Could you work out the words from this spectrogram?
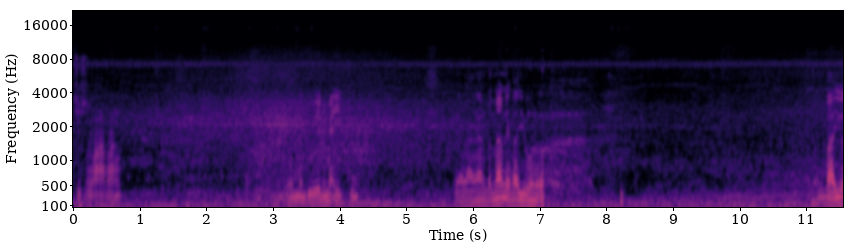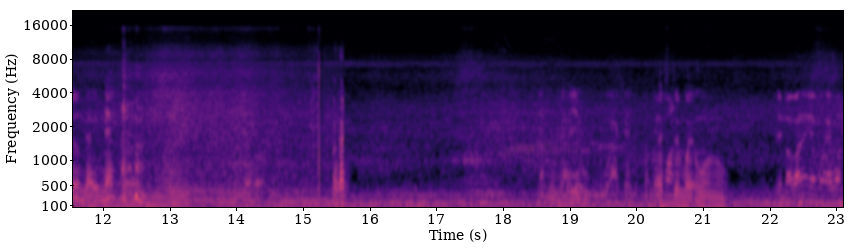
Ajis larang. Yo menduweni mek iku. Kelangan tenan nek payu ngono. Payu enggak ini. Ya akeh lho. Ekstrem koyo ngono. Ini bawahnya ya mau ewon.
